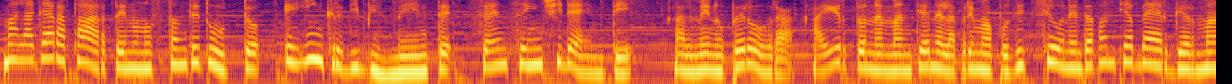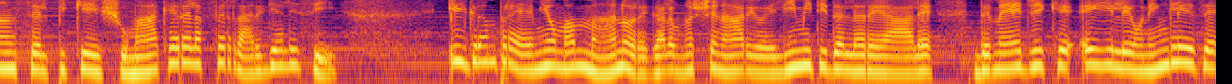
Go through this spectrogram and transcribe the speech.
ma la gara parte nonostante tutto e incredibilmente senza incidenti. Almeno per ora, Ayrton mantiene la prima posizione davanti a Berger, Mansell, Piquet, Schumacher e la Ferrari di Alesi. Il Gran Premio man mano regala uno scenario ai limiti del reale. The Magic e il leone inglese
